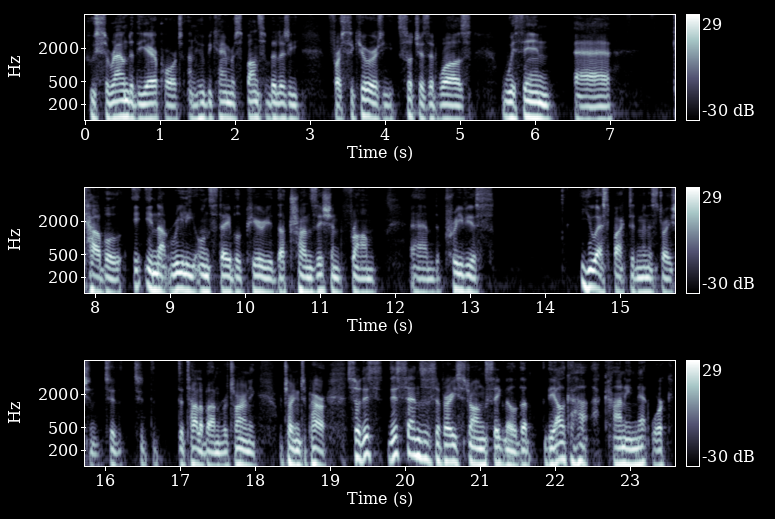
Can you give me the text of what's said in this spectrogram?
who surrounded the airport and who became responsibility for security, such as it was within uh, Kabul in that really unstable period, that transition from um, the previous US backed administration to, to the, the, Taliban returning returning to power. So this this sends us a very strong signal that the Al Haqqani network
